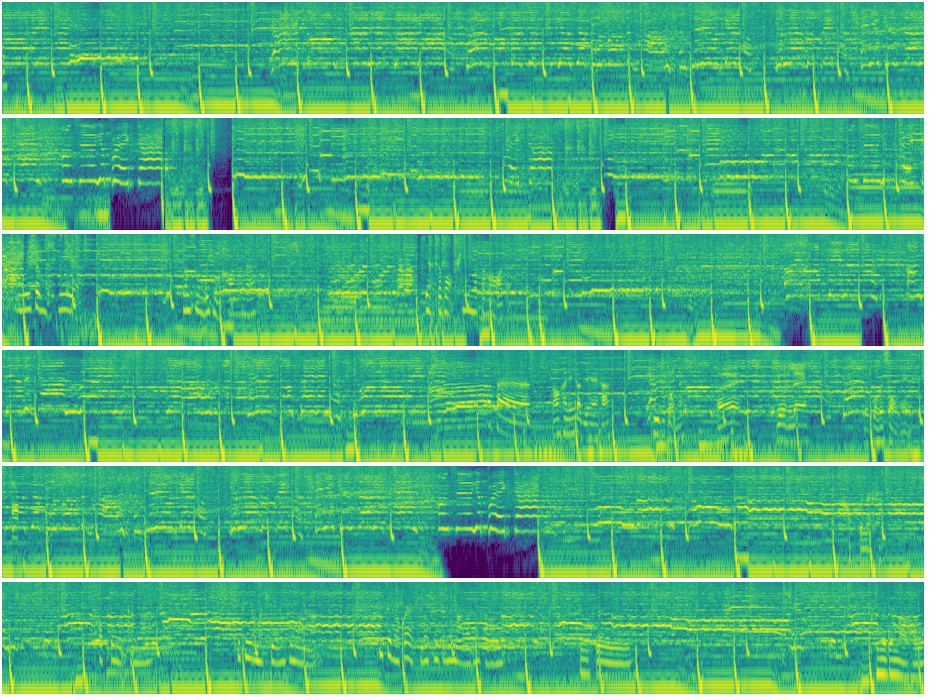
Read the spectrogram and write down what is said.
Until you break down. รู้สึกของพี่อะมันส่งไปถึงเขาแล้วนะ อยากจะบอกพี่มาตลอด ริงเราก็อยากคิดว่าพี่จะไม่มาแล้วด้วยซ้ำจริงๆพี่ไม่ได้มาเพราะว่า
